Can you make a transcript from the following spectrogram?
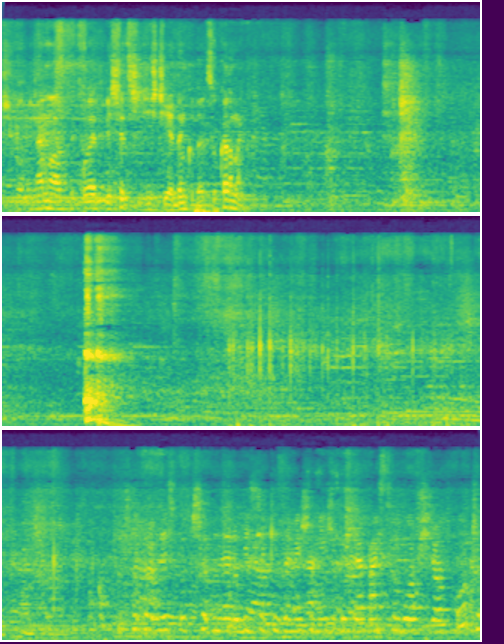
Przypominamy o artykule 231 kodeksu karnego. Naprawdę jest potrzebne robić takie zamieszanie, żeby dla Państwa było w środku? Czy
